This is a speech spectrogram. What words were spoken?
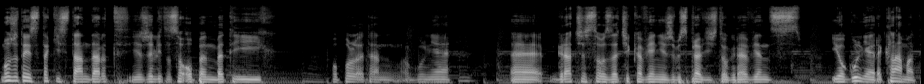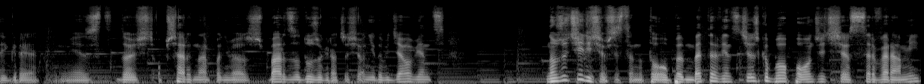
może to jest taki standard, jeżeli to są open bety i ich ten ogólnie e, gracze są zaciekawieni, żeby sprawdzić tę grę, więc i ogólnie reklama tej gry jest dość obszerna, ponieważ bardzo dużo graczy się o niej dowiedziało, więc no rzucili się wszyscy na tą open betę, więc ciężko było połączyć się z serwerami,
